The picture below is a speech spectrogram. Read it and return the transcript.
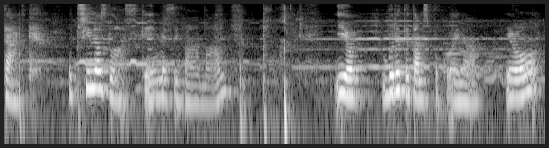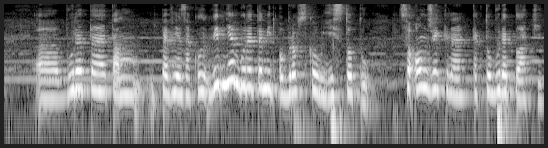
Tak, upřímnost lásky mezi váma. Jo, budete tam spokojená. Jo, uh, budete tam pevně zakon... Vy v něm budete mít obrovskou jistotu. Co on řekne, tak to bude platit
